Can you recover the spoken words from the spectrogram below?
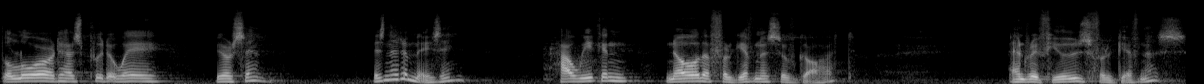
the Lord has put away your sin. Isn't it amazing how we can know the forgiveness of God and refuse forgiveness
